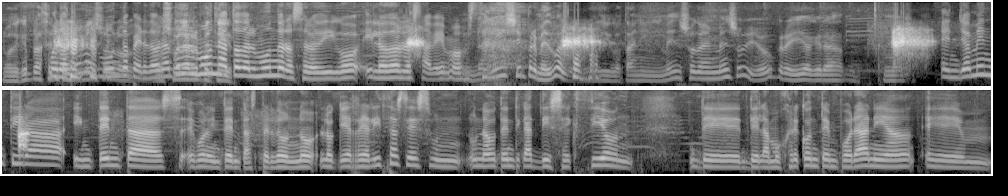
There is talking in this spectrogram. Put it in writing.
Lo de qué placer Bueno, tan todo el mundo, lo- perdona, lo todo el mundo, a todo el mundo no se lo digo y los dos lo sabemos. A mí siempre me duele. cuando digo, tan inmenso, tan inmenso, y yo creía que era... En Yo Mentira intentas, eh, bueno, intentas, perdón, no, lo que realizas es un- una auténtica disección de, de la mujer contemporánea eh,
